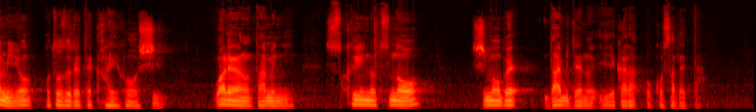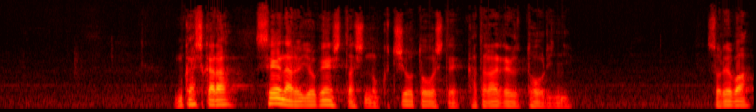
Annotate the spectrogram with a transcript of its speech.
民を訪れて解放し我らのために救いの角をしもべダビデの家から起こされた。昔から聖なる預言者たちの口を通して語られる通りにそれは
